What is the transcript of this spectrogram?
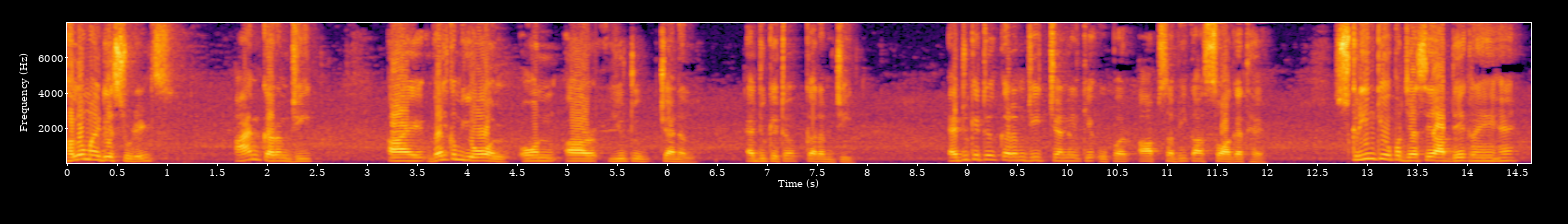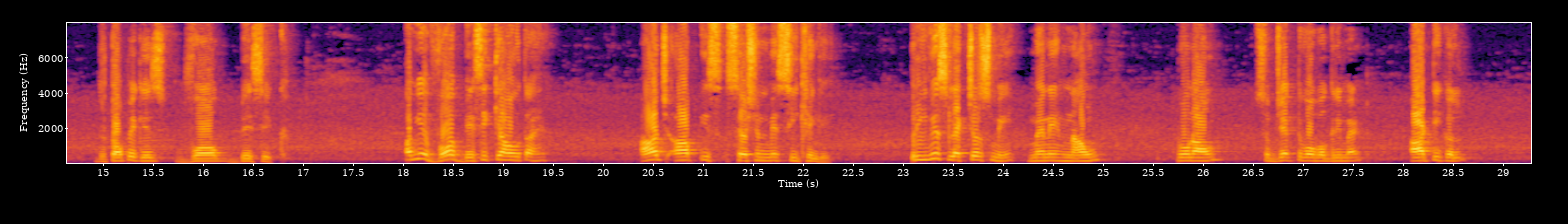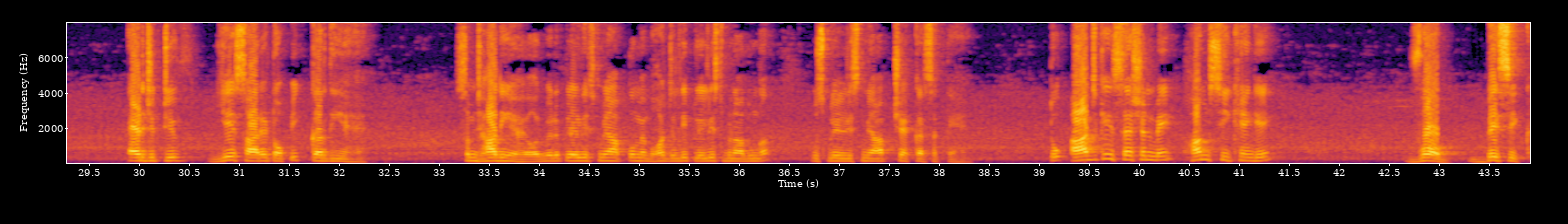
Hello, my dear students. I am Karamjeet. I welcome you all on our YouTube channel, Educator Karamjeet. Educator Karamjeet channel के ऊपर आप सभी का स्वागत है स्क्रीन के ऊपर जैसे आप देख रहे हैं the topic is verb basic अब ये वर्ब बेसिक क्या होता है आज आप इस सेशन में सीखेंगे प्रीवियस लेक्चर्स में मैंने noun pronoun subject verb agreement article adjective, ये सारे टॉपिक कर दिए हैं। समझा दिए हैं और मेरे प्लेलिस्ट में आपको मैं बहुत जल्दी प्लेलिस्ट बना दूँगा। उस प्लेलिस्ट में आप चेक कर सकते हैं। तो आज के इस सेशन में हम सीखेंगे वर्ब बेसिक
